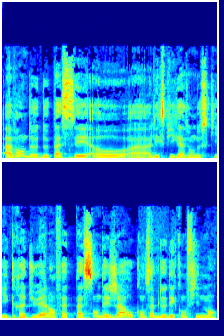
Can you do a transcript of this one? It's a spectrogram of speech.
avant de, de passer à l'explication de ce qui est graduel, en fait, passons déjà au concept de déconfinement.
